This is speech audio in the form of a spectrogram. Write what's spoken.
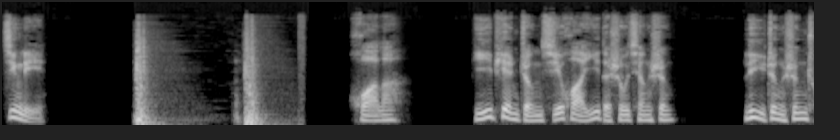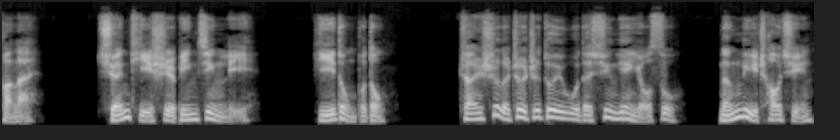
敬礼。哗啦，一片整齐划一的收枪声、立正声传来，全体士兵敬礼，一动不动，展示了这支队伍的训练有素，能力超群。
